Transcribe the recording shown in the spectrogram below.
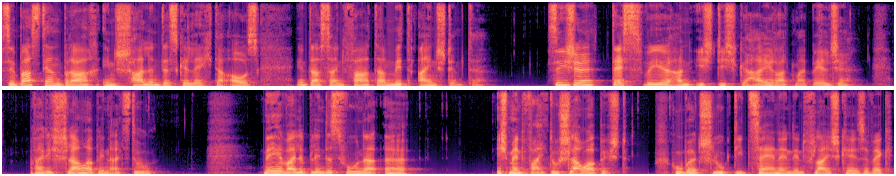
Sebastian brach in schallendes Gelächter aus, in das sein Vater mit einstimmte. Sicher, deswegen han ich dich geheiratet, mein Belge. Weil ich schlauer bin als du? Nee, weil blindes Huhner, äh, ich mein, weil du schlauer bist. Hubert schlug die Zähne in den Fleischkäse weg.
